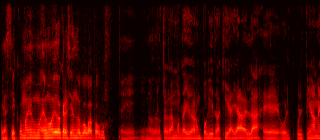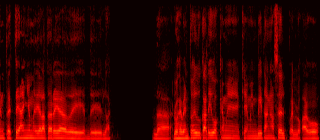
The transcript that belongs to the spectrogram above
Y así es como hemos, ido creciendo poco a poco. Sí, y nosotros tratamos de ayudar un poquito aquí y allá, ¿verdad? Eh, últimamente este año me dio la tarea de, los eventos educativos que me, invitan a hacer, pues lo hago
